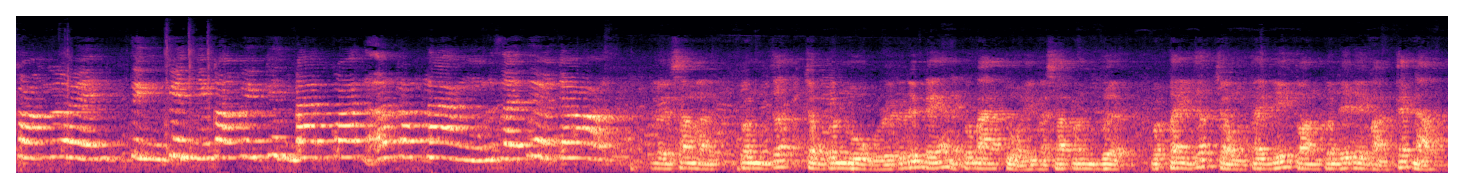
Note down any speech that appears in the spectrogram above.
con Có người tình kinh những con người kinh ban quan ở rồi sao mà con dắt chồng con ngủ rồi cái đứa bé này có 3 tuổi mà sao con vừa một tay dắt chồng tay bế con con đến đây bằng cách nào?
